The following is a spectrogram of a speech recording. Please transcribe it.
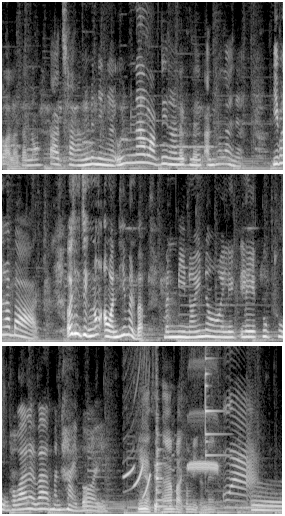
ก่อนแล้วกันเนาะตาช้างนี่มันยังไงอุ้ยมันน่ารักดีนะเล็กๆ อันเท่าไหร่เนี่ยยี่ห้าบาท เออจริงๆต้องเอาอันที่เหมือนแบบ มันมีน้อยๆ เล็กๆถูกๆเพราะว่าอะไรว่ามันหายบ่อย นี่ไงสิบห้าบาทก็มีกันแม่เออ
